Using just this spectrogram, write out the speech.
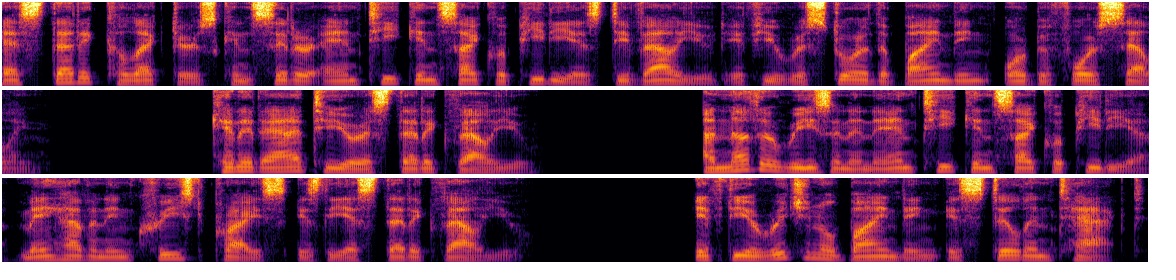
aesthetic collectors consider antique encyclopedias devalued if you restore the binding or before selling. Can it add to your aesthetic value? Another reason an antique encyclopedia may have an increased price is the aesthetic value. If the original binding is still intact,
